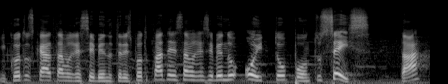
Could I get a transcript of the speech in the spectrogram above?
enquanto os caras estavam recebendo 3.4, eles estavam recebendo 8.6, tá?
